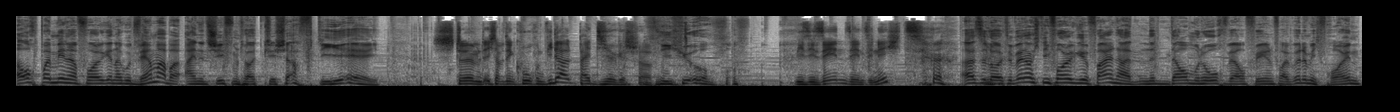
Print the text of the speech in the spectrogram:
auch bei mir in der Folge, na gut, wir haben aber ein Achievement heute geschafft, yay. Stimmt, ich habe den Kuchen wieder bei dir geschafft. Jo. Wie Sie sehen, sehen Sie nichts. Also Leute, wenn euch die Folge gefallen hat, einen Daumen hoch wäre auf jeden Fall, würde mich freuen.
